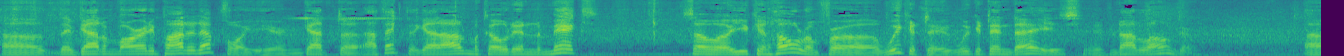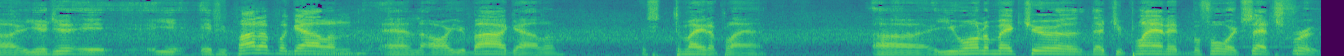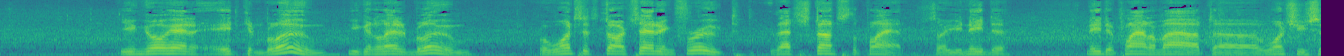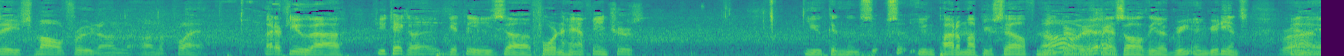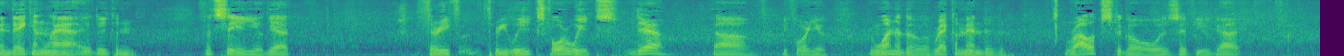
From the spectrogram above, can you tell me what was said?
uh, they've got them already potted up for you here. And got, uh, I think they got Osmocote in the mix, so uh, you can hold them for a week or two, week or ten days, if not longer. Uh, you, if you pot up a gallon and or you buy a gallon, it's tomato plant. Uh, you want to make sure that you plant it before it sets fruit. You can go ahead; it can bloom. You can let it bloom, but once it starts setting fruit, that stunts the plant. So you need to need to plant them out uh, once you see small fruit on the, on the plant. But if you uh, if you take a get these uh, four and a half inches, you can you can pot them up yourself. Milberger's yeah. has all the agree- ingredients, Right. and, and they can last. You can let's see, you get thirty three weeks, four weeks Yeah, uh, before you. One of the recommended routes to go is if you've got,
